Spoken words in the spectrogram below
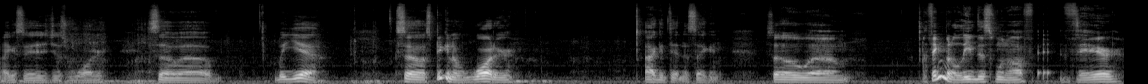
Like I said, it's just water. So, uh, but yeah. So speaking of water, I'll get that in a second. So um, I think I'm gonna leave this one off there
